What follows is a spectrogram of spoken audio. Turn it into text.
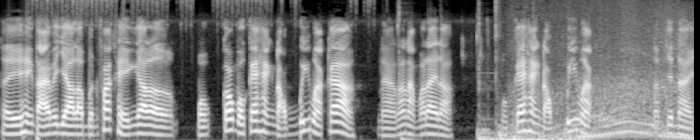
Thì hiện tại bây giờ là mình phát hiện ra là một, có một cái hang động bí mật á. Nè, nó nằm ở đây nè. Một cái hang động bí mật nằm trên này.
